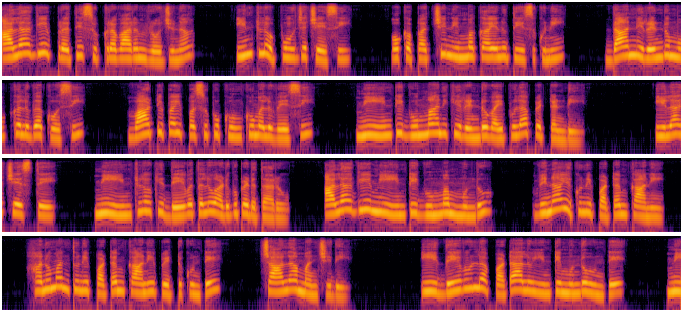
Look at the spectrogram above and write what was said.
అలాగే ప్రతి శుక్రవారం రోజున ఇంట్లో పూజ చేసి ఒక పచ్చి నిమ్మకాయను తీసుకుని దాన్ని రెండు ముక్కలుగా కోసి వాటిపై పసుపు కుంకుమలు వేసి మీ ఇంటి గుమ్మానికి రెండు వైపులా పెట్టండి. ఇలా చేస్తే మీ ఇంట్లోకి దేవతలు అడుగుపెడతారు. అలాగే మీ ఇంటి గుమ్మం ముందు వినాయకుని పటం కాని హనుమంతుని పటం కాని పెట్టుకుంటే చాలా మంచిది. ఈ దేవుళ్ళ పటాలు ఇంటి ముందు ఉంటే మీ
